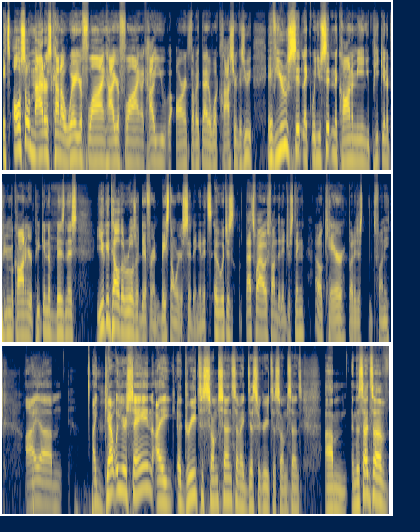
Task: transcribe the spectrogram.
It's also matters kind of where you're flying, how you're flying, like how you are and stuff like that, and what class you're in. Because you, if you sit like when you sit in economy and you peek into premium economy or peek into business, you can tell the rules are different based on where you're sitting, and it's uh, which is that's why I always found it interesting. I don't care, but it just it's funny. I um I get what you're saying. I agree to some sense and I disagree to some sense. Um in the sense of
